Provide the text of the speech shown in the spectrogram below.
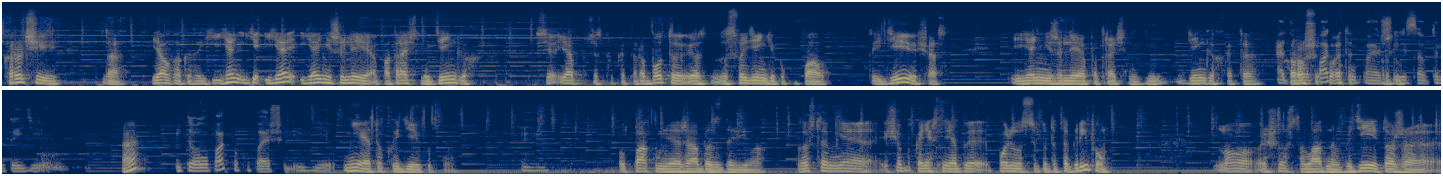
Короче, да, я как это, я, я, я, я не жалею о потраченных деньгах. Все, я сейчас как это работаю, я за свои деньги покупал эту идею сейчас, и я не жалею о потраченных деньгах. Это а хороший. Ты это покупаешь продукт. или сам только идею? А? Ты олпак покупаешь или идею? Не, я только идею купил. Угу. Олпак у меня жаба сдавила. Потому что мне еще бы, конечно, я бы пользовался вот это гриппом, но решил, что ладно, в идее тоже...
